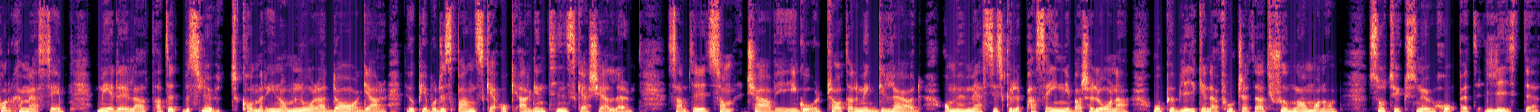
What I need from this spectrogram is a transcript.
Jorge Messi meddelat att ett beslut kommer inom några dagar. Det uppger både spanska och argentinska källor. Samtidigt som Xavi igår pratade med glöd om hur Messi skulle passa in i Barcelona och publiken där fortsätter att sjunga om honom, så tycks nu hoppet litet.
